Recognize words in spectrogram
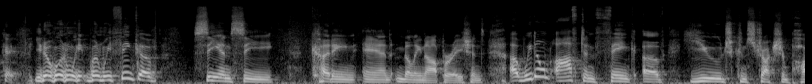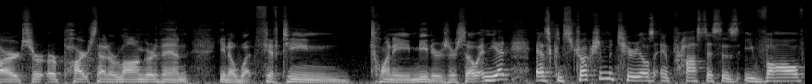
Okay, you know, when we, when we think of CNC cutting and milling operations. Uh, we don't often think of huge construction parts or, or, parts that are longer than, you know, what, 15, 20 meters or so. And yet, as construction materials and processes evolve,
